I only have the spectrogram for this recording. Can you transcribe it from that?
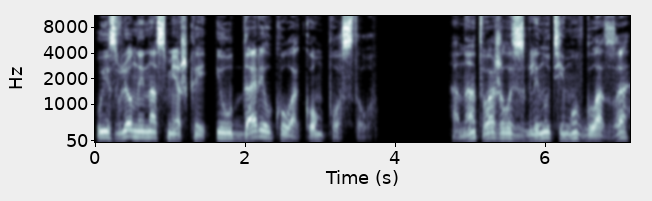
уязвленный насмешкой, и ударил кулаком по столу. Она отважилась взглянуть ему в глаза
